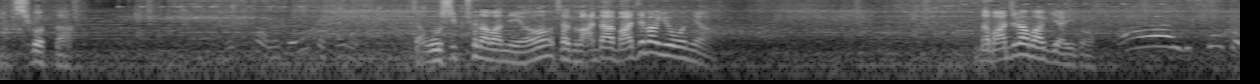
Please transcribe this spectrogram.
미치겠다. 자 50초 남았네요. 자 나 마지막 요원이야 나 마지막 막이야 이거 아, 이거.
